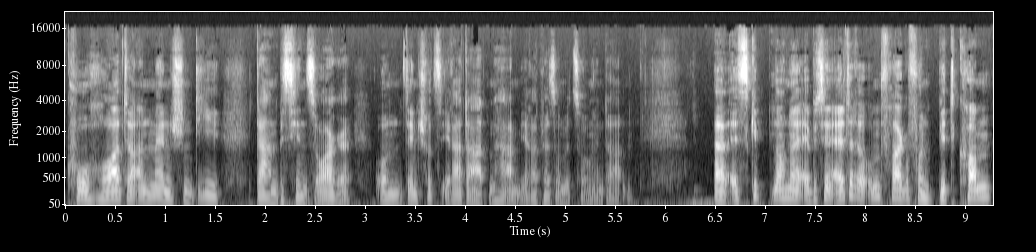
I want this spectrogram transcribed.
Kohorte an Menschen, die da ein bisschen Sorge um den Schutz ihrer Daten haben, ihrer personenbezogenen Daten. Äh, es gibt noch eine ein bisschen ältere Umfrage von Bitkom.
